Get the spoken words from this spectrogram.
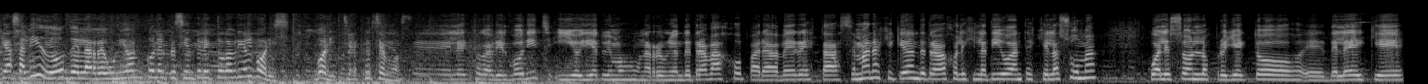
que ha salido de la reunión con el presidente electo Gabriel Boric. Boric, escuchemos. Electo Gabriel Boric y hoy día tuvimos una reunión de trabajo para ver estas semanas que quedan de trabajo legislativo antes que la suma, cuáles son los proyectos eh, de ley que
